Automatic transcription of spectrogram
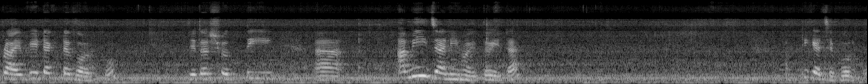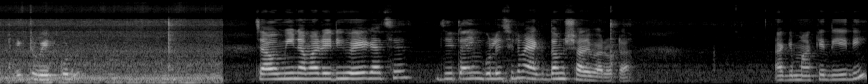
প্রাইভেট একটা গল্প, যেটা সত্যি আমিই জানি হয়তো এটা। ঠিক আছে, বলব, একটু ওয়েট করুন। চাউমিন আমার রেডি হয়ে গেছে। যে টাইম বলেছিলাম, একদম সাড়ে বারোটা। আগে মাকে দিয়ে দিই।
